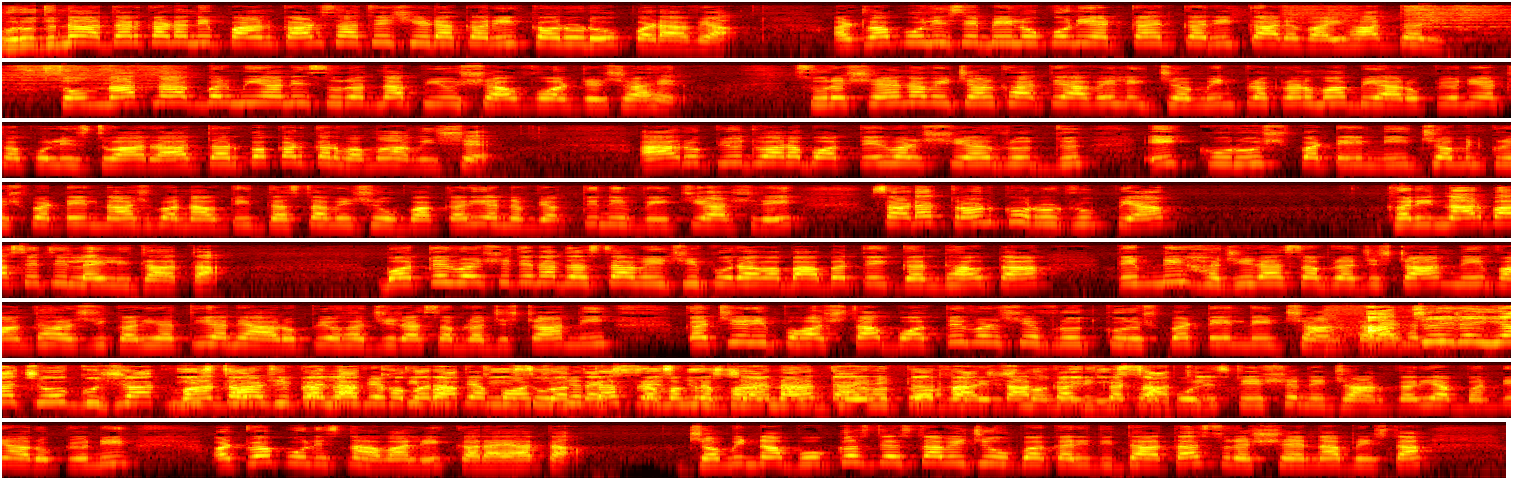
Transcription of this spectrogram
વૃદ્ધના આધાર card અને PAN card સાથે છેડા કરી કરોડો પડાવ્યા. અઠવા પોલીસે બે લોકોની અટકાયત કરી કાર્યવાહી હાથ ધરી. સોમનાથના અકબર મિયા અને સુરતના પિયુષ શાહ વોન્ટેડ જાહેર સુરત શહેરના વેચાણ ખાતે આવેલ એક જમીન પ્રકરણમાં બે આરોપીઓની અઠવા પોલીસ દ્વારા ધરપકડ કરવામાં આવી છે. આરોપીઓ દ્વારા બોતેર વર્ષીય વૃદ્ધ એક કુરુષ પટેલની જમીન કૃષ પટેલ નાશ બનાવતી દસ્તાવેજો ઊભા કરી અને વ્યક્તિને વેચી આશરે સાડા ત્રણ કરોડ રૂપિયા ખરીદનાર પાસેથી લઈ લીધા હતા. બોતેર વર્ષે તેના દસ્તાવેજી પુરાવા બાબતે ગંધાવતા તેમની હજીરા સબ રજિસ્ટ્રારને વાંધા અરજી કરી હતી અને આરોપીઓ હજીરા સબ રજિસ્ટ્રારની કચેરી પહોંચતા બોતેર વર્ષીય વૃદ્ધ કુરુષ પટેલને જાણ કરાઈ જોઈ રહ્યા છો ગુજરાતની સૌથી પહેલા ખબર આપતી સુરત સમગ્ર ન્યૂઝ ડાયરેક્ટર રાજેશ મંગલની પોલીસ સ્ટેશનને જાણ કરી આ બંને આરોપીઓને અટવા પોલીસના હવાલે કરાયા હતા. જમીનના બોગસ દસ્તાવેજો ઊભા કરી દીધા હતા. સુરત શહેરના ભેસ્તા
